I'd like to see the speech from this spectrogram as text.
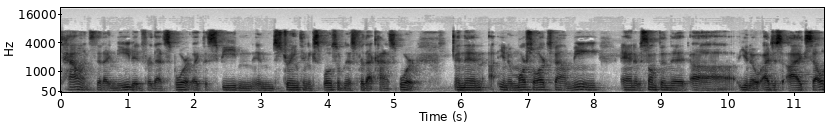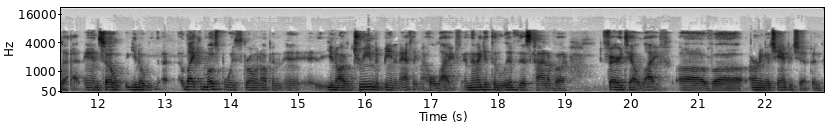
talents that I needed for that sport, like the speed and, and strength and explosiveness for that kind of sport. And then, uh, you know, martial arts found me and it was something that uh, you know I just I excelled at. And so you know, like most boys growing up, and you know, I've dreamed of being an athlete my whole life, and then I get to live this kind of a fairy tale life of uh, earning a championship. And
